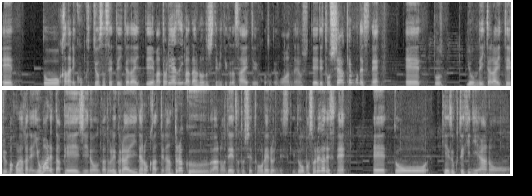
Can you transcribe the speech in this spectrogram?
え、っと、かなり告知をさせていただいて、まあ、とりあえず今ダウンロードしてみてくださいということでご案内をして、で、年明けもですね、えー、っと、読んでいただいている、まあ、これなんかね、読まれたページのがどれくらいなのかってなんとなく、あの、データとして通れるんですけど、まあ、それがですね、えー、っと、継続的に、あの、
